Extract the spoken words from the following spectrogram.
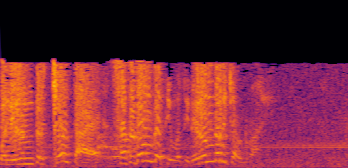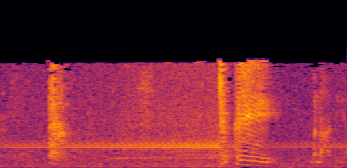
वह निरंतर चलता है। सततम गतिमति निरंतर चल रहा है। चक्रे बना दिया।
